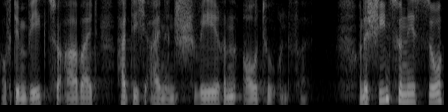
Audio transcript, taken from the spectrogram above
auf dem Weg zur Arbeit hatte ich einen schweren Autounfall. Und es schien zunächst so,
